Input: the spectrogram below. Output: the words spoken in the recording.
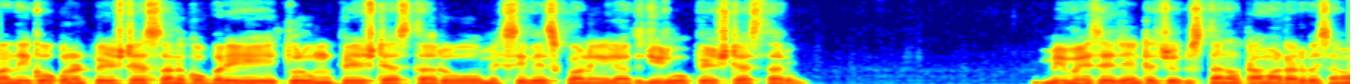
మంది కోకోనట్ పేస్ట్ వేస్తారు కొబ్బరి తురుము పేస్ట్ వేస్తారు మిక్సీ వేసుకొని లేకపోతే జీడిపప్పు పేస్ట్ వేస్తారు. మేము వేసేది ఏంటో చూపిస్తాను. టమాటాలు వేసాను.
